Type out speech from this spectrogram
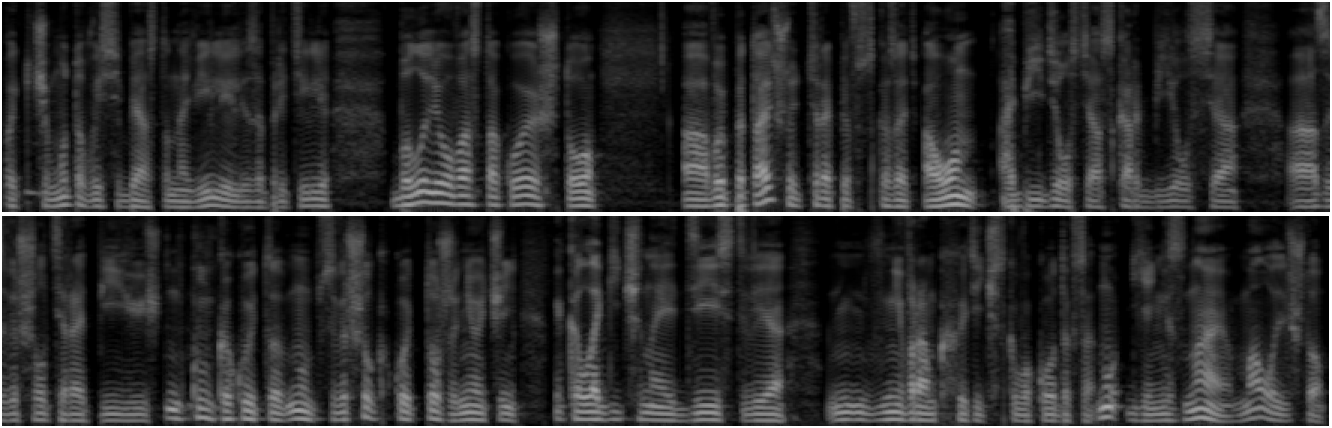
Почему-то вы себя остановили или запретили? Было ли у вас такое, что А вы пытались что-то терапевту сказать, а он обиделся, оскорбился, а, завершил терапию, ну, какой-то, ну, совершил какое-то тоже не очень экологичное действие не в рамках этического кодекса. Ну, я не знаю, мало ли что.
